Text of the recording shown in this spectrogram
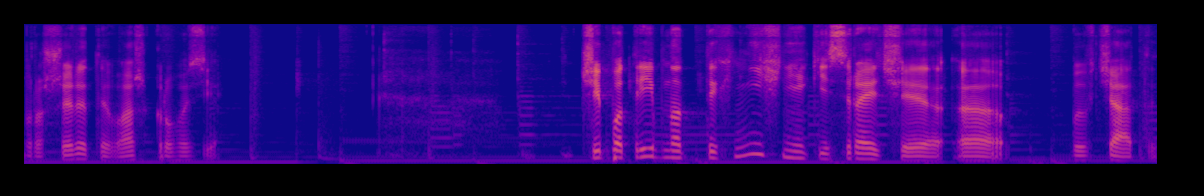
розширити ваш кругозір. Чи потрібно технічні якісь речі е, вивчати?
